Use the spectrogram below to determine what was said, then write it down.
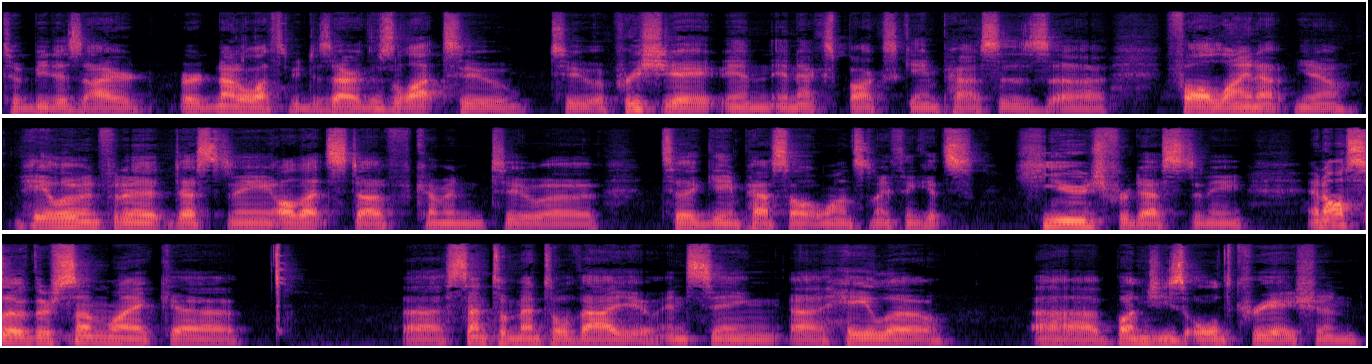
to be desired, or not a lot to be desired. There's a lot to to appreciate in in Xbox Game Pass's uh, fall lineup. You know, Halo Infinite, Destiny, all that stuff coming to uh, to Game Pass all at once, and I think it's huge for Destiny. And also, there's some like uh, uh, sentimental value in seeing uh, Halo, uh, Bungie's old creation,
